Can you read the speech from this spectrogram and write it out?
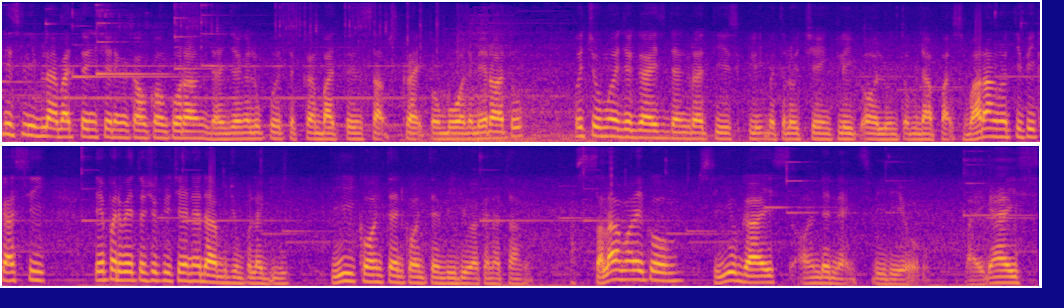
please leave like button share dengan kawan-kawan korang. Dan jangan lupa tekan button subscribe tombol warna merah tu. Percuma je guys dan gratis klik button loceng klik all untuk mendapat sebarang notifikasi daripada Beto Syukri channel dan berjumpa lagi di konten-konten video akan datang. Assalamualaikum. See you guys on the next video. Bye guys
